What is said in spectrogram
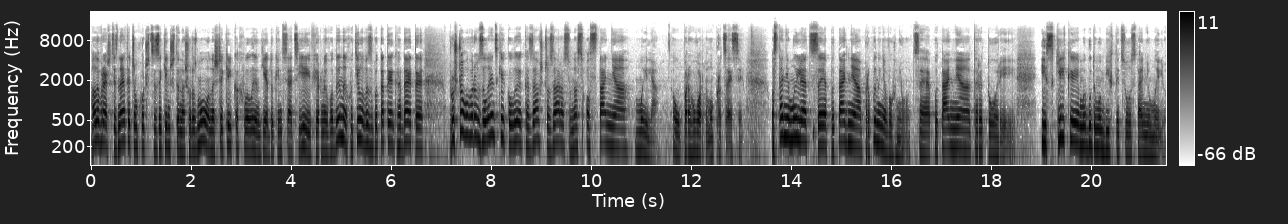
Але врешті, знаєте, чим хочеться закінчити нашу розмову? На ще кілька хвилин є до кінця цієї ефірної години. Хотіла ви запитати, як гадаєте, про що говорив Зеленський, коли казав, що зараз у нас остання миля у переговорному процесі. Остання миля це питання припинення вогню, це питання території. І скільки ми будемо бігти цю останню милю?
